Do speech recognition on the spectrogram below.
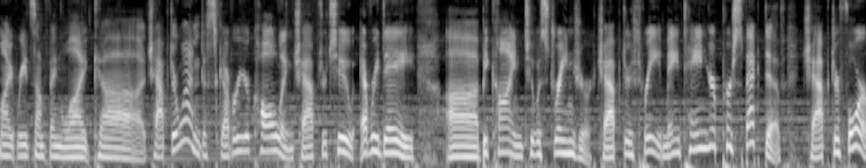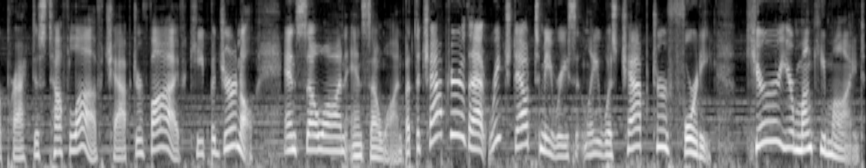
might read something like uh, Chapter 1, Discover Your Calling. Chapter 2, Every Day, uh, Be Kind to a Stranger. Chapter 3, Maintain Your Perspective. Chapter 4, Practice Tough Love. Chapter 5, Keep a Journal. And so on and so on. But the chapter that reached out to me recently was Chapter 40 Cure Your Monkey Mind.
